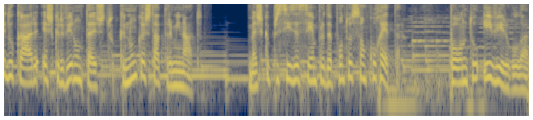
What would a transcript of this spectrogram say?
Educar é escrever um texto que nunca está terminado, mas que precisa sempre da pontuação correta. Ponto e vírgula.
